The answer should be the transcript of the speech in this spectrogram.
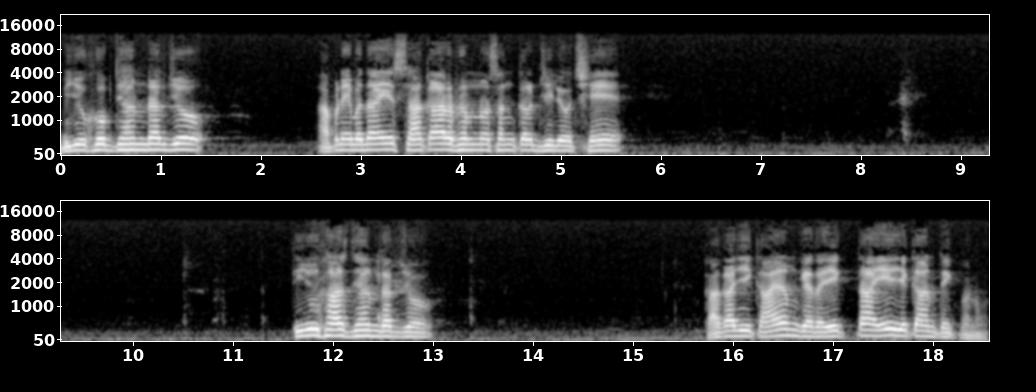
બીજું ખૂબ ધ્યાન રાખજો. આપણે બધાએ સાકાર ભ્રમનો સંકલ્પ ઝીલ્યો છે. ત્રીજું ખાસ ધ્યાન રાખજો. કાકાજી કાયમ કહેતા, એકતા એ જ એકાંત બનો.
